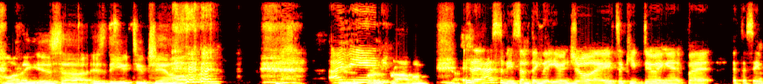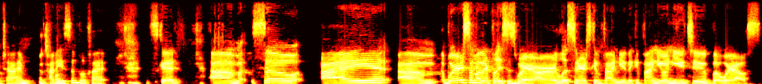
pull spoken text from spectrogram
I'm loving is uh, is the YouTube channel. I mean, problem. It has to be something that you enjoy to keep doing it, but at the same yeah, time, how fun. do you simplify it? It's good. Um, so I, um, where are some other places where our listeners can find you? They can find you on YouTube, but where else?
